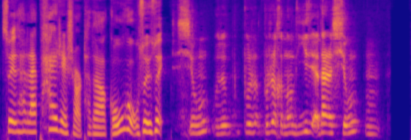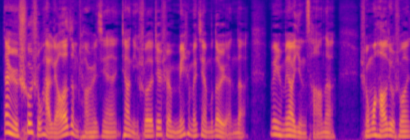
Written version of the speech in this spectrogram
所以他来拍这事儿，他都要狗狗碎碎。行，我就不是不是很能理解，但是行，嗯。但是说实话，聊了这么长时间，像你说的这事儿没什么见不得人的，为什么要隐藏呢？沈慕豪就说，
